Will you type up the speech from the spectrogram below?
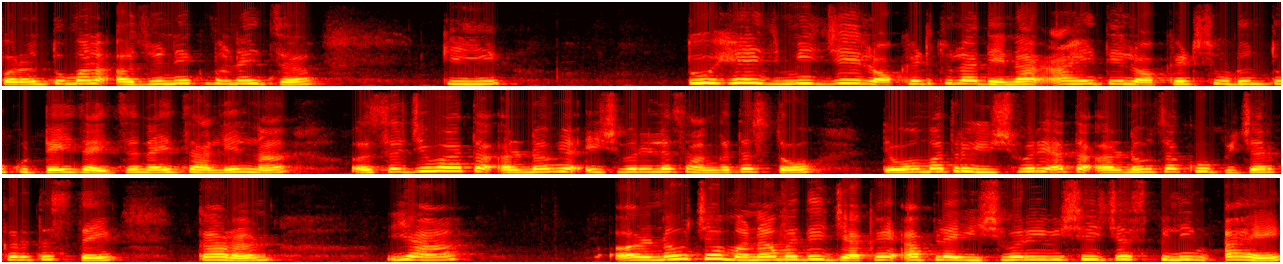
परंतु मला अजून एक म्हणायचं की तू हे मी जे लॉकेट तुला देणार आहे ते लॉकेट सोडून तू कुठेही जायचं नाही चालेल ना? असं जेव्हा आता अर्णव या ईश्वरीला सांगत असतो तेव्हा मात्र ईश्वरी आता अर्णवचा खूप विचार करत असते. कारण या अर्णवच्या मनामध्ये ज्या काही आपल्या ईश्वरीविषयीच्या स्पिलिंग आहे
